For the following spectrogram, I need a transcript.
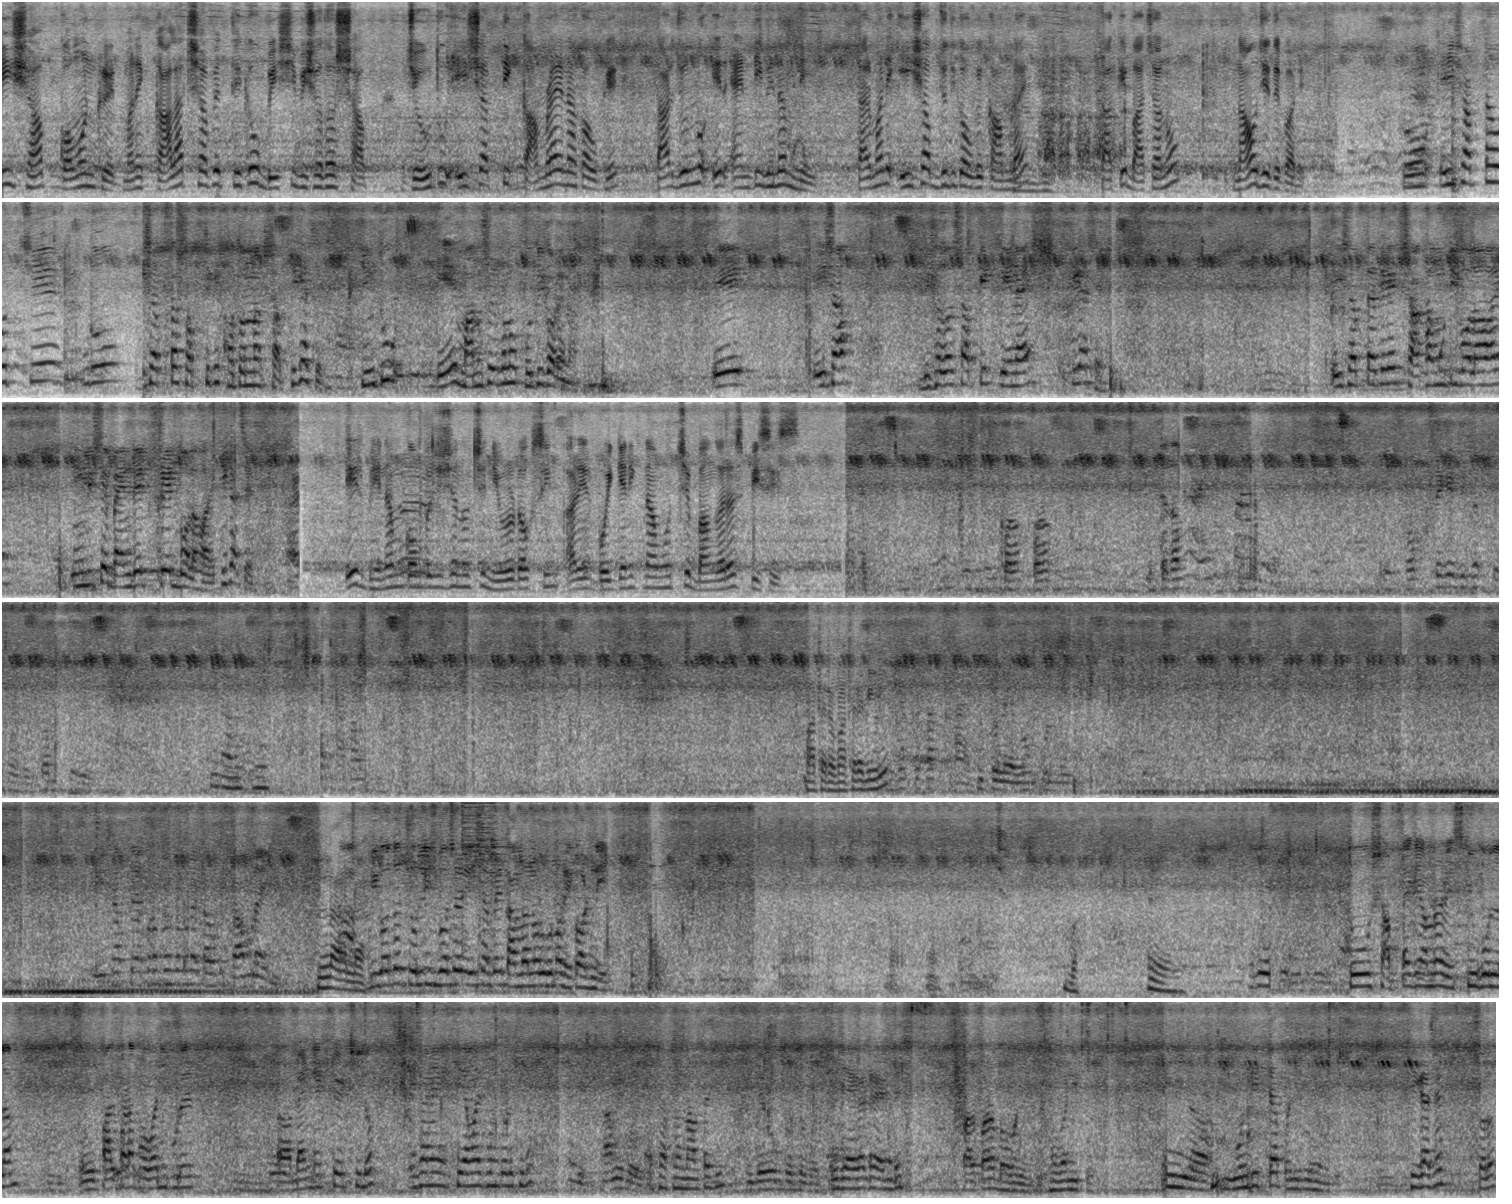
এই সাপ কমন ক্রেট মানে কালাত সাপের থেকেও বেশি বিষধর সাপ। যেহেতু এই সাপটি কামড়ায় না কাউকে, তার জন্য এর অ্যান্টিভেনাম নেই। তার মানে এই সাপ যদি কাউকে কামড়ায়, তাকে বাঁচানো নাও যেতে পারে। তো এই সাপটা হচ্ছে পুরো সাপটা সব থেকে খতরনাক সাপ ঠিক আছে? কিন্তু এ মানুষের কোনো ক্ষতি করে না। এ এই সাপ বিষধর সাপকে কে নেয় ঠিক আছে? এই সাপটাকে শাখামুটি বলা হয় ইংলিশে ব্যান্ডেড ক্রেট বলা হয় ঠিক আছে? এর ভেনাম কম্পোজিশন হচ্ছে নিউরোটক্সিন আর এর বৈজ্ঞানিক নাম হচ্ছে বাঙ্গারাস স্পিসিস। করো করো। দাও। মাথাটা মাথাটা দিবি চলে যাব এই সাপটা এখনও পর্যন্ত মানে কাউকে কামড়ায়নি। না না। বিগত চল্লিশ বছরে এই সাপের কামড়ানোর কোনো রেকর্ড নেই। তো সাপটাকে আমরা রেস্কিউ করলাম। এই পালপাড়া ভবানীপুরের ব্যান্ডেড স্টেট ছিল। এখানে কে আমায় ফোন করেছিল? আমি আচ্ছা আপনার নামটা কি? দেবব্রত বলছি। এই জায়গাটার অ্যাড্রেস পালপাড়া ভবানীপুর। ভবানীপুর। এই মন্দিরটা? ঠিক আছে চলো।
